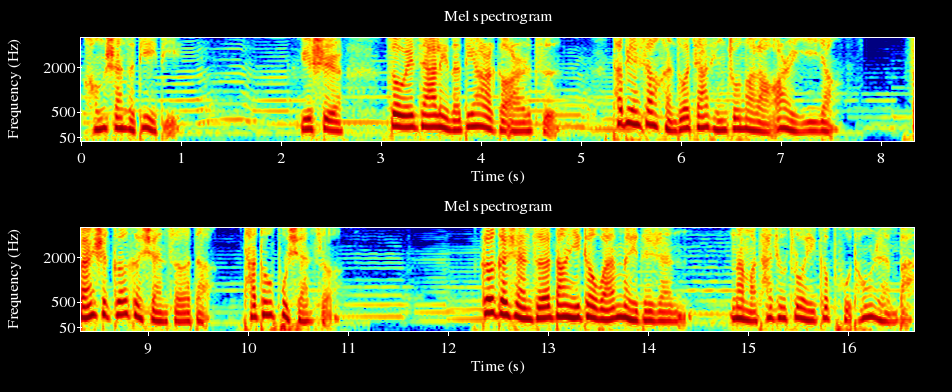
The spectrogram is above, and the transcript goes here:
衡山的弟弟。于是，作为家里的第二个儿子，他便像很多家庭中的老二一样，凡是哥哥选择的，他都不选择。哥哥选择当一个完美的人，那么他就做一个普通人吧。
